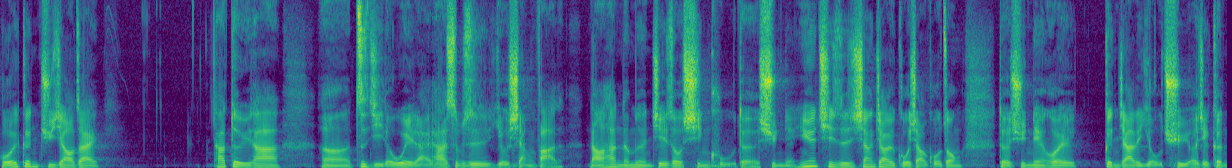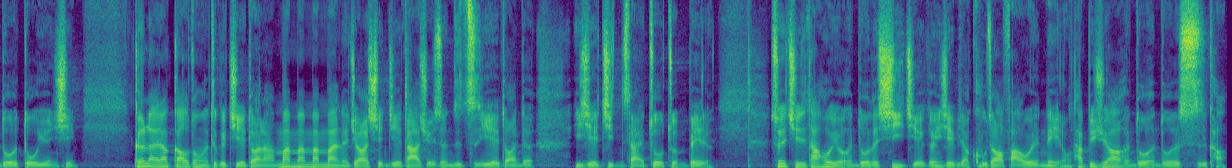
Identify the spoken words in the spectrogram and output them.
我会更聚焦在他对于他呃自己的未来，他是不是有想法的，然后他能不能接受辛苦的训练？因为其实相较于国小、国中的训练会更加的有趣，而且更多的多元性。可是来到高中的这个阶段啊，慢慢慢慢的就要衔接大学甚至职业端的一些竞赛做准备了。所以其实他会有很多的细节跟一些比较枯燥乏味的内容，他必须要很多很多的思考。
